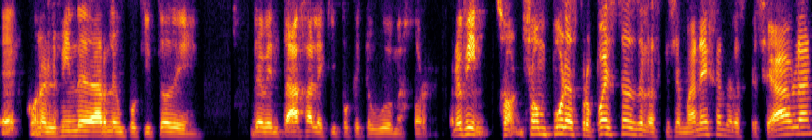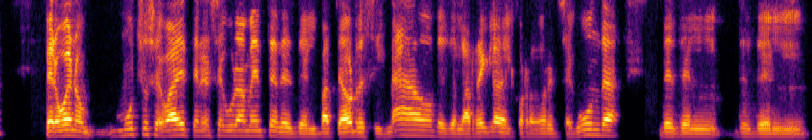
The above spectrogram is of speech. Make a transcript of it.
eh, con el fin de darle un poquito de, de, ventaja al equipo que tuvo mejor. Pero en fin, son, son puras propuestas de las que se manejan, de las que se hablan, pero bueno, mucho se va a detener seguramente desde el bateador designado, desde la regla del corredor en segunda, desde el, desde el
